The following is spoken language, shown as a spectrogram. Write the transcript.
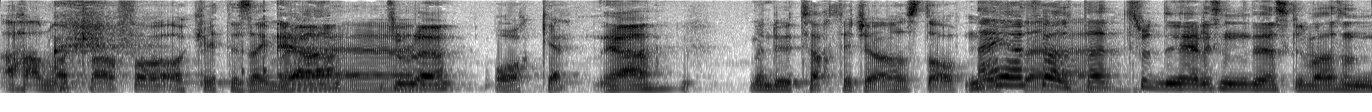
han var klar for å kvitte seg med ja, Åke? Ja, men du tørte ikke å stå opp Nei, jeg mot, følte, jeg trodde liksom det skulle være sånn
